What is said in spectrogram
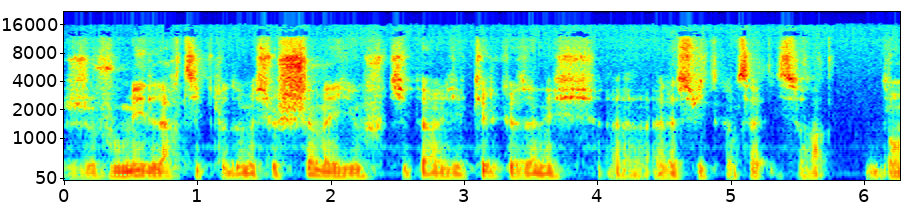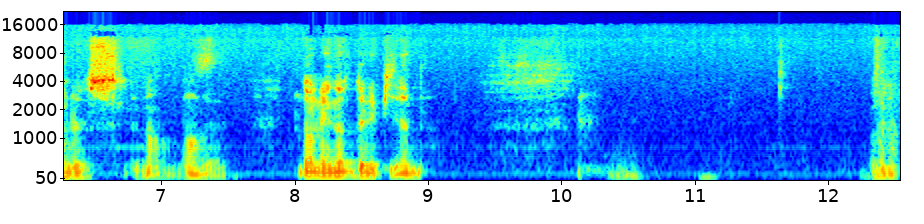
Je vous mets l'article de Monsieur Chamaillou qui parut il y a quelques années euh, à la suite, comme ça il sera dans, le, dans, dans le, dans les notes de l'épisode. Voilà.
